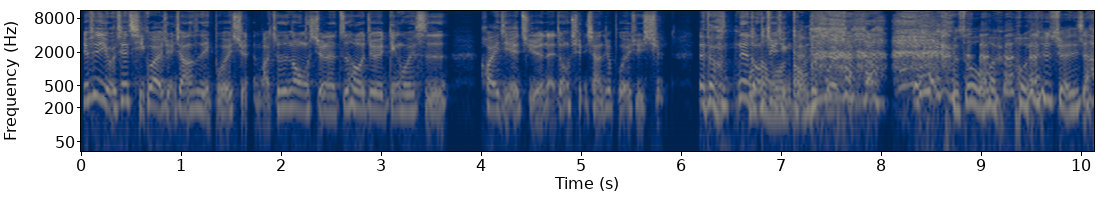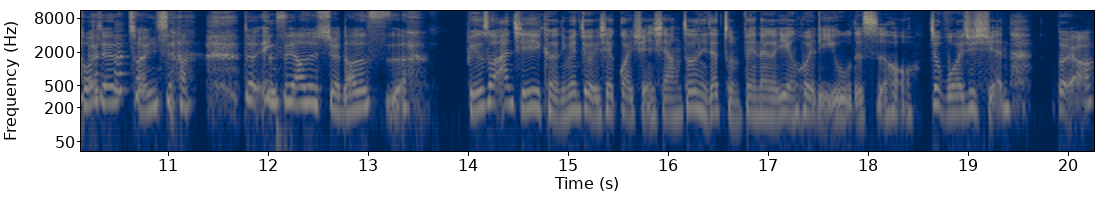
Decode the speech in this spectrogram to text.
就是有些奇怪的选项是你不会选的嘛，就是那种选了之后就一定会是坏结局的那种选项，就不会去选。那种那种剧情可能就不会看到。有时候我会我会去选一下，我会先存一下，就硬是要去选，然后就死了。比如说安琪丽可里面就有一些怪选项，就是你在准备那个宴会礼物的时候就不会去选。对啊，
